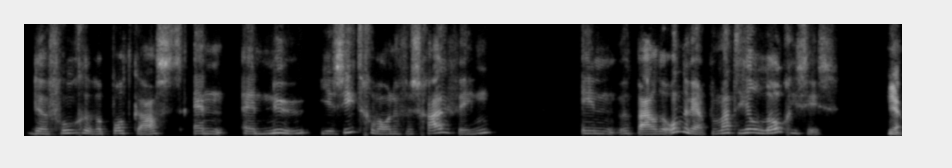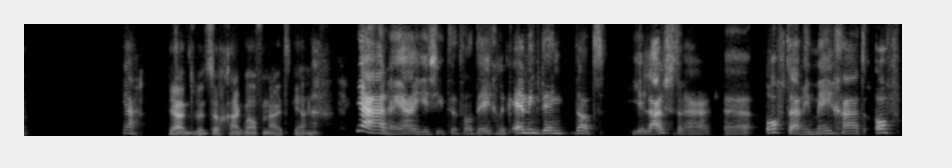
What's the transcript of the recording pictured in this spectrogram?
de vroegere podcast en, en nu. Je ziet gewoon een verschuiving in bepaalde onderwerpen, wat heel logisch is. Ja. Ja. Ja, daar ga ik wel vanuit. Ja. ja, nou ja, je ziet het wel degelijk. En ik denk dat je luisteraar uh, of daarin meegaat, of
